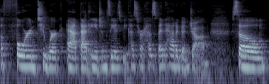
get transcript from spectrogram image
afford to work at that agency is because her husband had a good job. So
